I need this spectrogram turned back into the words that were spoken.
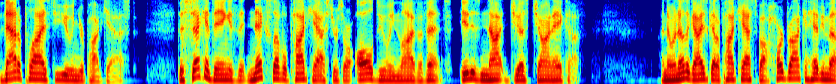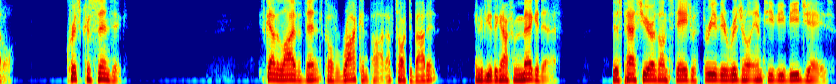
that applies to you and your podcast. The second thing is that next level podcasters are all doing live events. It is not just Jon Acuff. I know another guy who's got a podcast about hard rock and heavy metal, Chris Krasinski. He's got a live event. It's called Rockin' Pod. I've talked about it. Interviewed the guy from Megadeth. This past year, I was on stage with three of the original MTV VJs.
